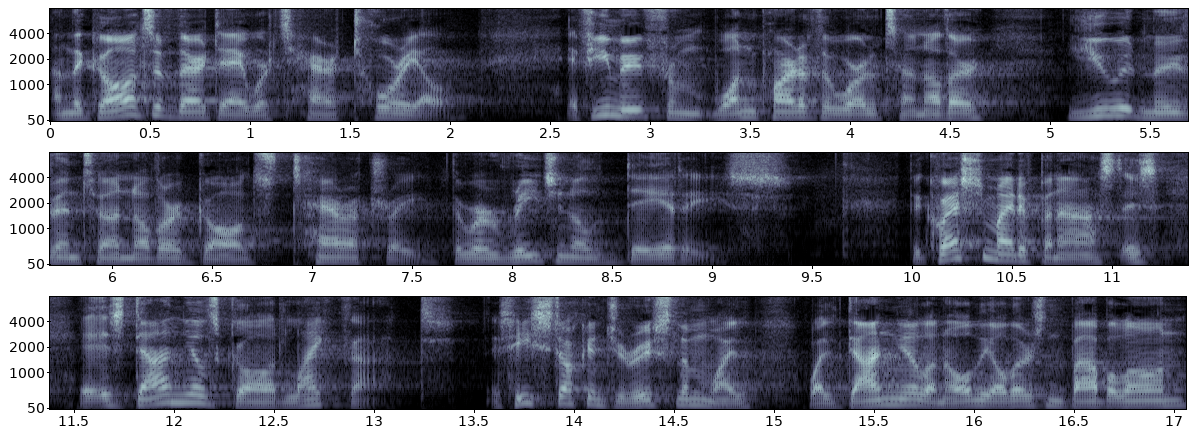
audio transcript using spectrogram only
And the gods of their day were territorial. If you moved from one part of the world to another, you would move into another god's territory. There were regional deities. The question might have been asked is, is Daniel's God like that? Is he stuck in Jerusalem while, while Daniel and all the others in Babylon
